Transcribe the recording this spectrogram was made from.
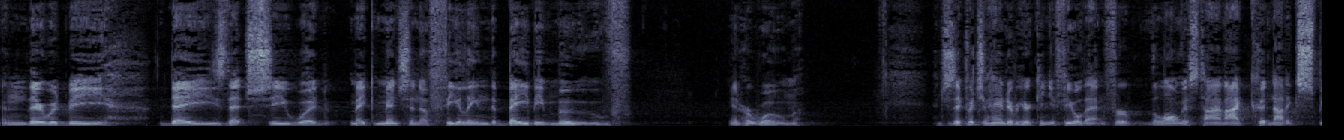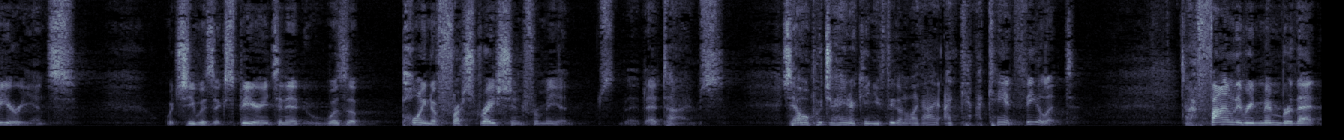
And there would be days that she would make mention of feeling the baby move in her womb. And she said, Put your hand over here. Can you feel that? And for the longest time, I could not experience what she was experiencing. It was a point of frustration for me at, at times. Say, Oh, put your hand here. Can you feel it? I'm like, I, I, I can't feel it. I finally remember that,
